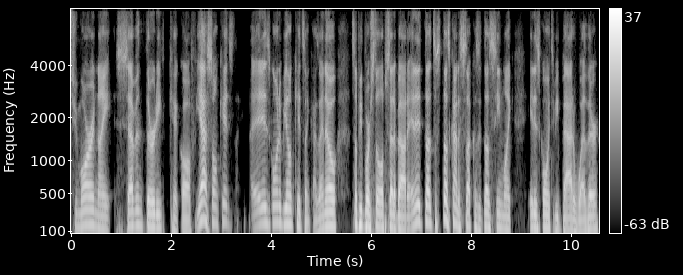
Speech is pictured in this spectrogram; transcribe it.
tomorrow night, 7:30 kickoff. Yes, on kids night. It is going to be on kids night, guys. I know some people are still upset about it, and it does does kind of suck because it does seem like it is going to be bad weather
